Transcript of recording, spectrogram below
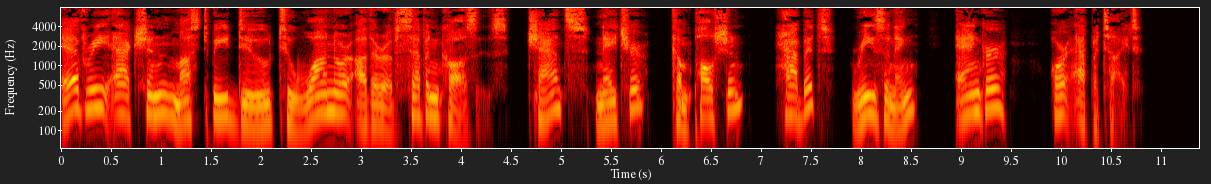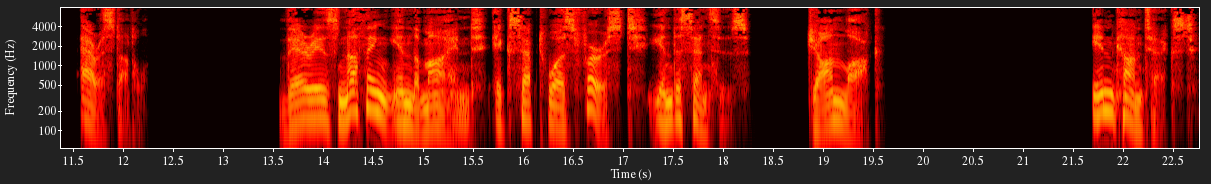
Every action must be due to one or other of seven causes, chance, nature, compulsion, habit, reasoning, anger, or appetite. Aristotle. There is nothing in the mind except was first in the senses. John Locke. In context.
